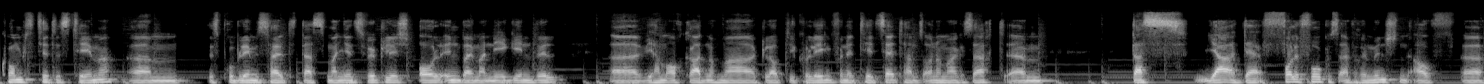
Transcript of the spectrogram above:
Kompliziertes Thema. Ähm, das Problem ist halt, dass man jetzt wirklich all in bei Manet gehen will äh, wir haben auch gerade nochmal, glaube die Kollegen von der TZ haben es auch nochmal gesagt, ähm, dass ja der volle Fokus einfach in München auf äh,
